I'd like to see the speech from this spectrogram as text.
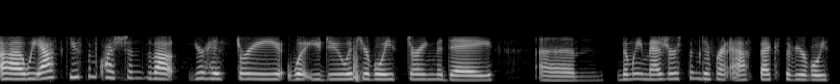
Uh, we ask you some questions about your history, what you do with your voice during the day. Um, then we measure some different aspects of your voice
